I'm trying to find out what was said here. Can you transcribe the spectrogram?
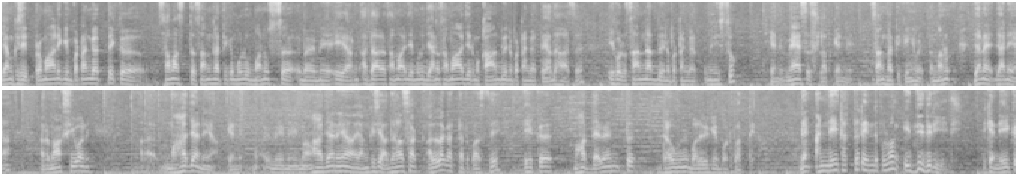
යම්කිසි ප්‍රමාණකින් පටන්ගත් එක සමස්ත සංහතික මුළු මනුස්ස අදාල සමාජ මුළු ජන සමාජරම කාන්දුවෙන පටන්ගත්ත අදහස. ඒකොල සන්නත් වෙන පටන්ගත් මිනිස්සු. මෑසස් ලබ් කැන්නේ සංහතිකින් ඇත මනු ජන ජනයා. අර මාක්සිවනේ මහජනයා. මහජනයා යංකිසි අදහසක් අල්ලගත්තට පස්සේ ඒක මහත් දැවන්ත ද්‍රව්ම බලවකෙන් පොට පත්වෙන. දැන් අන්නේ තත්වට එන්න පුළුවන් ඉදිදිරියේදී. එක ඒක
